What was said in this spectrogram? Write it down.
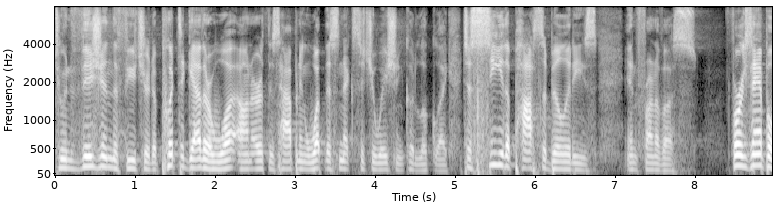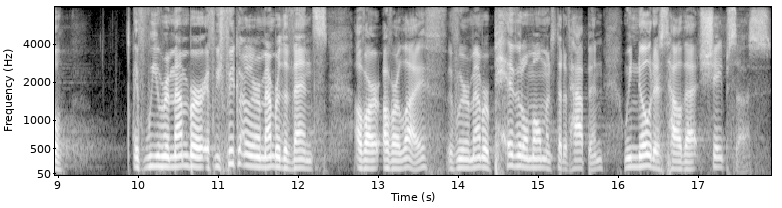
To envision the future, to put together what on earth is happening, what this next situation could look like, to see the possibilities in front of us. For example, if we remember, if we frequently remember the events of our, of our life, if we remember pivotal moments that have happened, we notice how that shapes us.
